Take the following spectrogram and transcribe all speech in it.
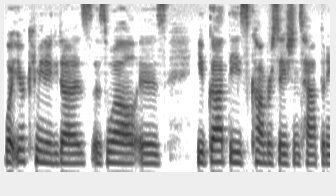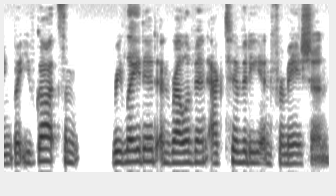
what your community does as well is you've got these conversations happening, but you've got some related and relevant activity information.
